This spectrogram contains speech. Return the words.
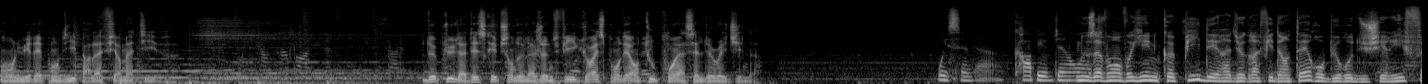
On lui répondit par l'affirmative. De plus, la description de la jeune fille correspondait en tout point à celle de Regina. Nous avons envoyé une copie des radiographies dentaires au bureau du shérif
